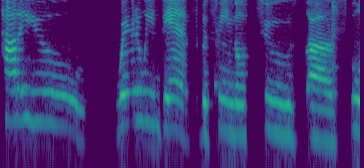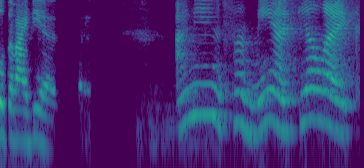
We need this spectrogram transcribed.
how do you, where do we dance between those two uh, schools of ideas? I mean, for me, I feel like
